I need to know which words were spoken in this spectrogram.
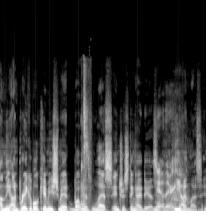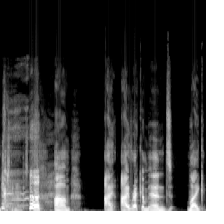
I'm the unbreakable Kimmy Schmidt, but with less interesting ideas. Yeah, there you go. even less interesting ideas. um, I I recommend like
